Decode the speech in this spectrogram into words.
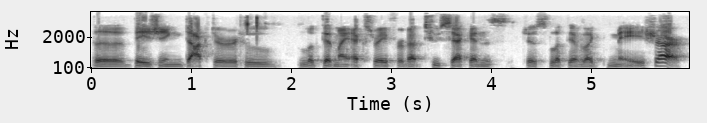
The Beijing doctor who looked at my x-ray for about two seconds just looked at me like, May Shar.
